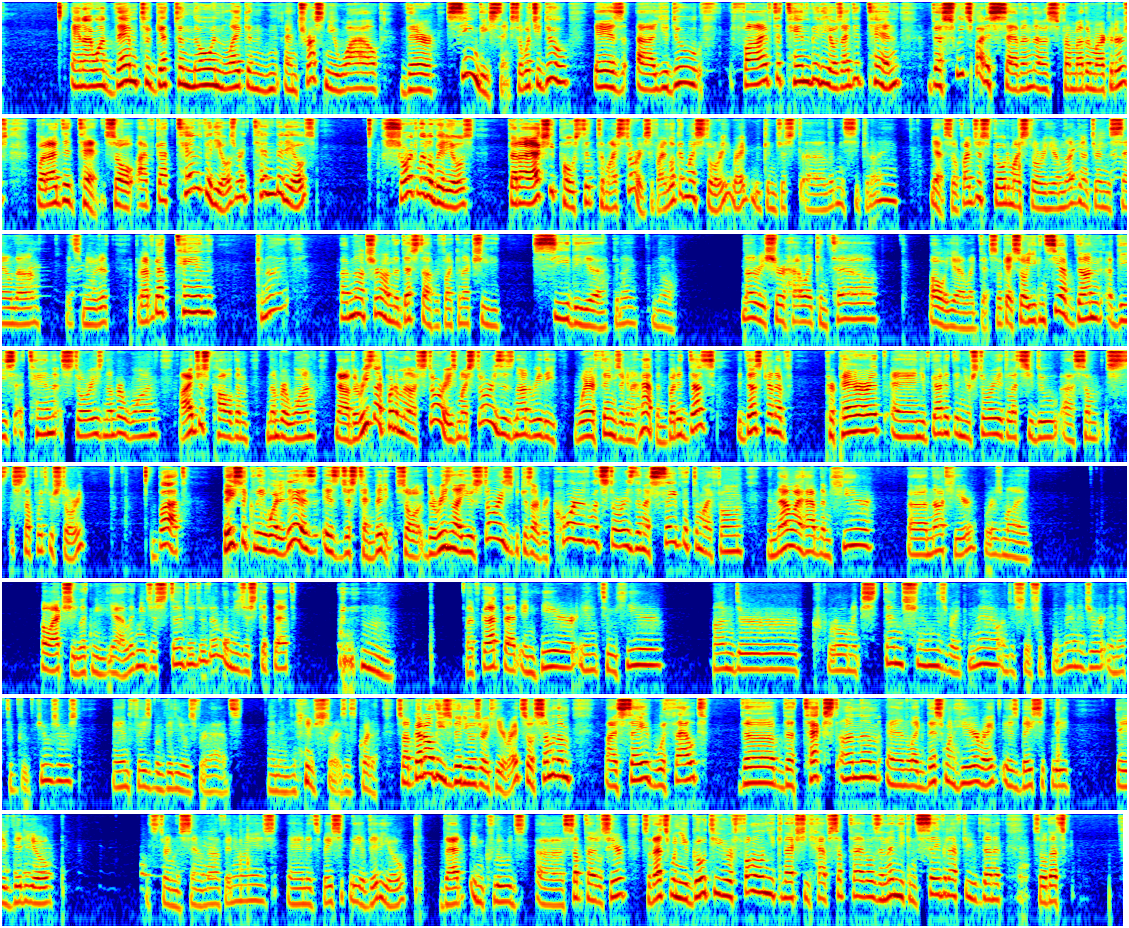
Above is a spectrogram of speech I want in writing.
and I want them to get to know and like and, and trust me while they're seeing these things. So what you do is uh, you do five to ten videos. I did 10 the sweet spot is seven as from other marketers but I did 10 so I've got 10 videos right? 10 videos short little videos that I actually posted to my stories. If I look at my story right we can just uh let me see can I? Yeah so if I just go to my story here I'm not going to turn the sound on. It's muted. But I've got 10 can I? I'm not sure on the desktop if I can actually see the uh can I no. Not really sure how I can tell. Oh yeah like this. Okay so you can see I've done these 10 stories. Number one I just call them number one. Now the reason I put them in my stories my stories is not really where things are going to happen but it does it does kind of prepare it and you've got it in your story. It lets you do uh, some stuff with your story. But basically what it is is just 10 videos. So the reason I use stories is because I recorded with stories then I saved it to my phone and now I have them here uh not here. Where's my oh actually let me yeah let me just uh, let me just get that. I've got that in here into here under Chrome extensions right now under social pro manager and active group users and Facebook videos for ads and then news stories that's quite a so I've got all these videos right here right? So some of them I saved without the the text on them. And like this one here right is basically a video. Let's turn the sound off anyways. And it's basically a video that includes uh subtitles here. So that's when you go to your phone you can actually have subtitles and then you can save it after you've done it. So that's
